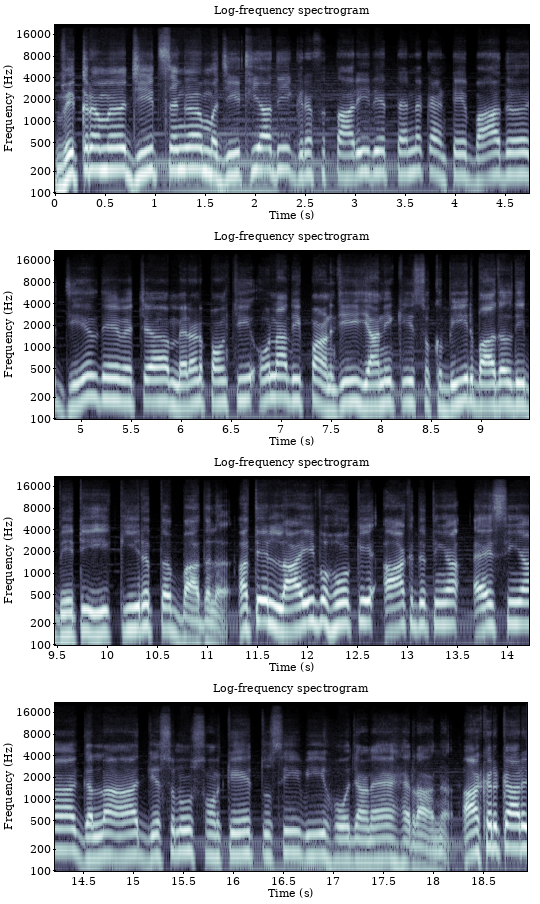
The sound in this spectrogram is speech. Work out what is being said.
ਵਿਕਰਮਜੀਤ ਸਿੰਘ ਮਜੀਠੀਆ ਦੀ ਗ੍ਰਿਫਤਾਰੀ ਦੇ 3 ਘੰਟੇ ਬਾਅਦ ਜੇਲ੍ਹ ਦੇ ਵਿੱਚ ਮਿਲਣ ਪਹੁੰਚੀ ਉਹਨਾਂ ਦੀ ਭਾਣਜੀ, ਯਾਨੀ ਕਿ ਸੁਖਬੀਰ ਬਾਦਲ ਦੀ ਬੇਟੀ ਕੀਰਤ ਬਾਦਲ। ਅਤੇ ਲਾਈਵ ਹੋ ਕੇ ਆਖ ਦਿੱਤੀਆਂ ਐਸੀਆਂ ਗੱਲਾਂ ਜਿਸ ਨੂੰ ਸੁਣ ਕੇ ਤੁਸੀਂ ਵੀ ਹੋ ਜਾਣਾ ਹੈਰਾਨ। ਆਖਰਕਾਰ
